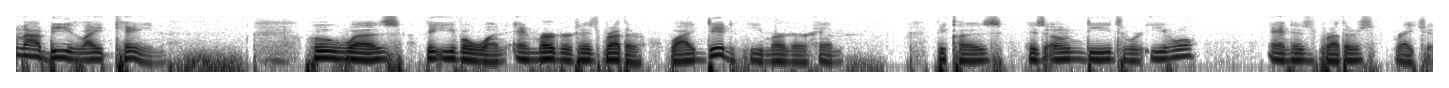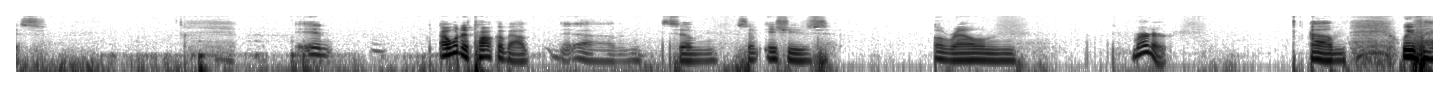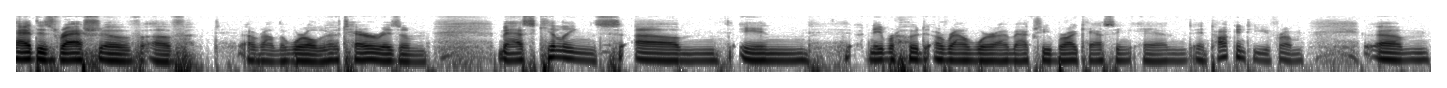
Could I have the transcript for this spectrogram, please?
Shall not be like Cain, who was the evil one and murdered his brother. Why did he murder him? Because his own deeds were evil and his brother's righteous. And I want to talk about um, some some issues around murder. Um, we've had this rash of of around the world uh, terrorism, mass killings um, in neighborhood around where I'm actually broadcasting and and talking to you from. Um,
